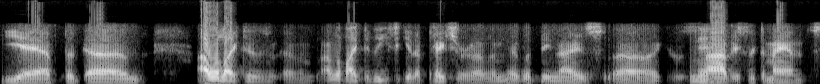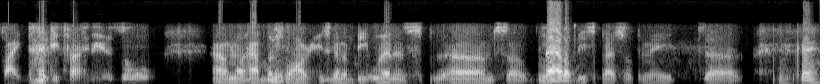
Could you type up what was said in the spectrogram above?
yeah, but um, I would like to um, I would like to at least get a picture of him. It would be nice uh Yeah. obviously the man's like 95 years old. I don't know how much Yeah. longer he's going to be with us. Um, so Yeah. that'll be special to me to Okay.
